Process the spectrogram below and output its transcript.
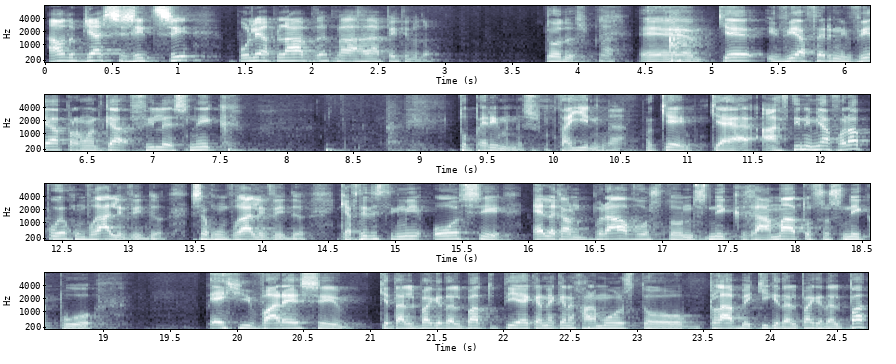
άμα τον πιάσεις συζήτηση, πολύ απλά δεν θα θα πει τίποτα. Όντως. Ναι. Ε, και η βία φέρνει βία. Πραγματικά, φίλε Snik, το περίμενες. Θα γίνει. Ναι. Οκ. Και α- αυτή είναι μια φορά που έχουν βγάλει βίντεο. Σε έχουν βγάλει βίντεο. Και αυτή τη στιγμή όσοι έλεγαν μπράβο στον Snik, γαμάτος ο Snik που έχει βαρέσει και τα λοιπά και τα λοιπά, το τι έκανε, έκανε χαμό στο κλαμπ εκεί και τα λοιπά και τα λοιπά,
